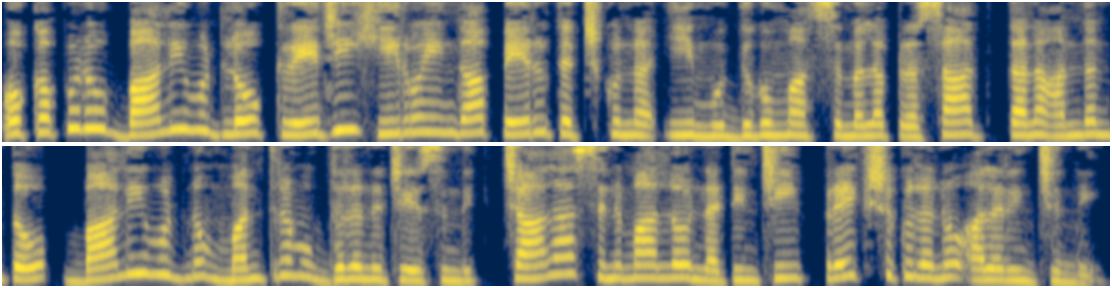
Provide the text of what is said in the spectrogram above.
ఒకప్పుడు బాలీవుడ్లో క్రేజీ హీరోయిన్గా పేరు తెచ్చుకున్న ఈ ముద్దుగుమ్మ సిమల ప్రసాద్ తన అందంతో బాలీవుడ్ను మంత్రముగ్ధులను చేసింది చాలా సినిమాల్లో నటించి ప్రేక్షకులను అలరించింది.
